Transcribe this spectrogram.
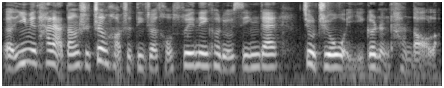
呃，因为他俩当时正好是低着头，所以那颗流星应该就只有我一个人看到了，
